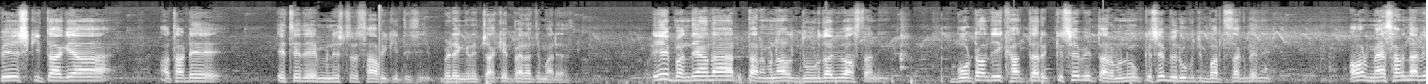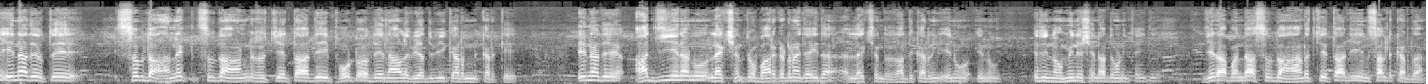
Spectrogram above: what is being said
ਪੇਸ਼ ਕੀਤਾ ਗਿਆ ਆ ਸਾਡੇ ਇੱਥੇ ਦੇ ਮਿਨਿਸਟਰ ਸਾਹਿਬ ਵੀ ਕੀਤੀ ਸੀ, ਬੜਿੰਗ ਨੇ ਚੱਕ ਕੇ ਪੈਰਾਂ 'ਚ ਮਾਰਿਆ ਸੀ। ਇਹ ਬੰਦਿਆਂ ਦਾ ਧਰਮ ਨਾਲ ਦੂਰ ਦਾ ਵੀ ਵਾਸਤਾ ਨਹੀਂ। ਵੋਟਾਂ ਦੀ ਖਾਤਰ ਕਿਸੇ ਵੀ ਧਰਮ ਨੂੰ ਕਿਸੇ ਵੀ ਰੂਪ 'ਚ ਵਰਤ ਸਕਦੇ ਨੇ। ਔਰ ਮੈਂ ਸਮਝਦਾ ਵੀ ਇਹਨਾਂ ਦੇ ਉੱਤੇ ਸੰਵਿਧਾਨਕ ਸੰਵਿਧਾਨ ਰਚੇਤਾ ਦੀ ਫੋਟੋ ਦੇ ਨਾਲ ਬੇਅਦਬੀਕਰਨ ਕਰਕੇ ਇਹਨਾਂ ਦੇ ਅੱਜ ਹੀ ਇਹਨਾਂ ਨੂੰ ਇਲੈਕਸ਼ਨ ਤੋਂ ਬਾਹਰ ਕੱਢਣਾ ਚਾਹੀਦਾ, ਇਲੈਕਸ਼ਨ ਰੱਦ ਕਰਨੀ, ਇਹਨੂੰ ਇਹਨੂੰ, ਇਹਦੀ ਨੋਮੀਨੇਸ਼ਨ ਰੱਦ ਹੋਣੀ ਚਾਹੀਦੀ ਹੈ। ਜਿਹੜਾ ਬੰਦਾ ਸੰਵਿਧਾਨ ਰਚੇਤਾ ਦੀ ਇਨਸਲਟ ਕਰਦਾ,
